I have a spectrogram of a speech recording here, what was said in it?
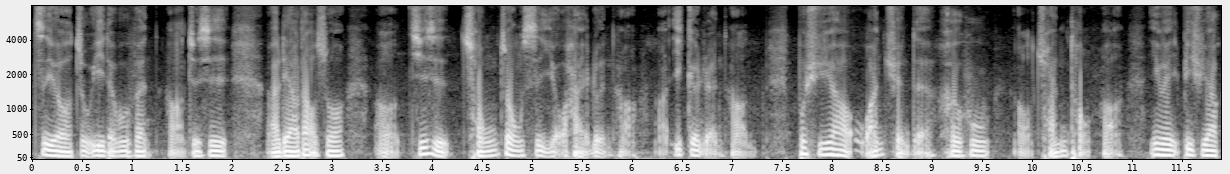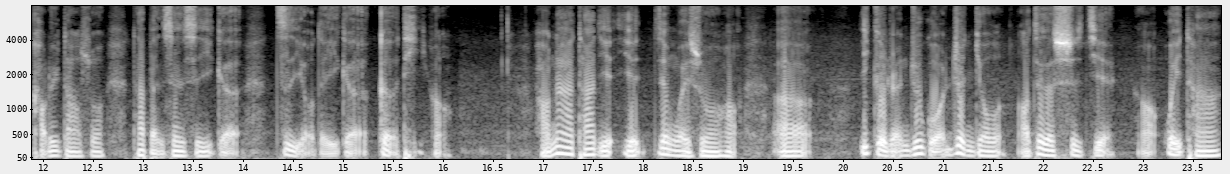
自由主义的部分，好，就是啊聊到说，哦，其实从众是有害论，哈啊，一个人哈不需要完全的合乎哦传统，哈，因为必须要考虑到说他本身是一个自由的一个个体，哈。好，那他也也认为说，哈，呃，一个人如果任由哦这个世界哦为他。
